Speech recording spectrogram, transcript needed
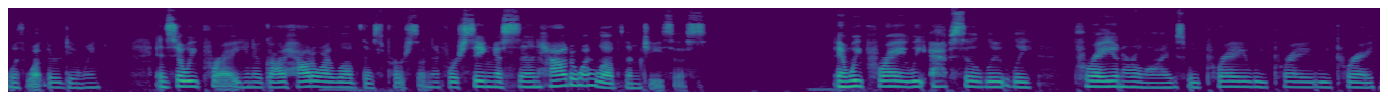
with what they're doing. And so we pray, you know, God, how do I love this person? If we're seeing a sin, how do I love them, Jesus? And we pray, we absolutely pray in our lives. We pray, we pray, we pray,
